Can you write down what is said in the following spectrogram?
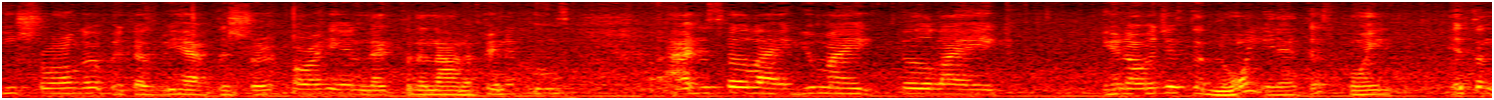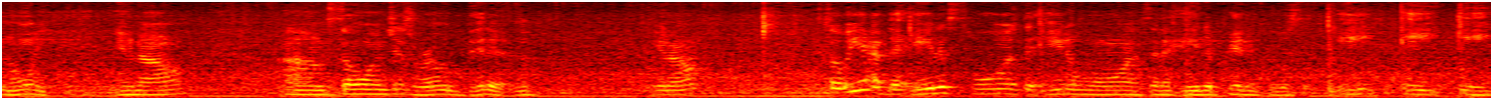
you stronger because we have the shirt card here next to the nine of pentacles. I just feel like you might feel like you know, it's just annoying at this point. It's annoying, you know. Um, someone just real bitter, you know. So we have the Eight of Swords, the Eight of Wands, and the Eight of Pentacles. Eight, eight, eight.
